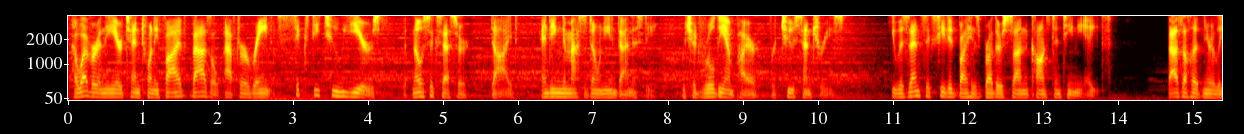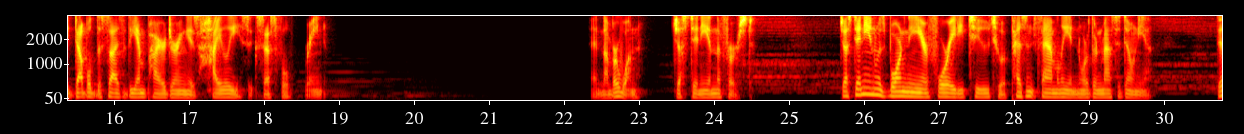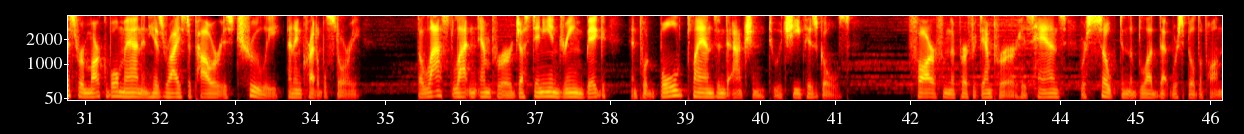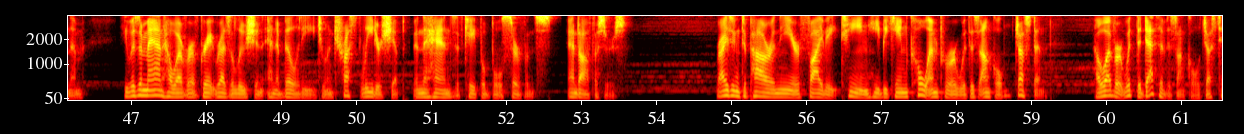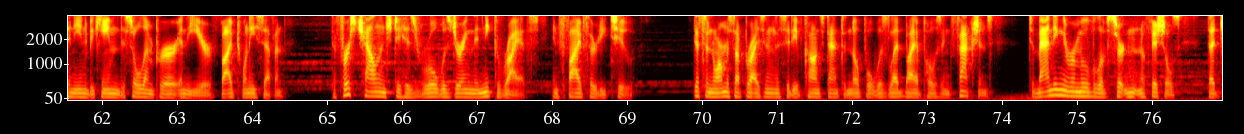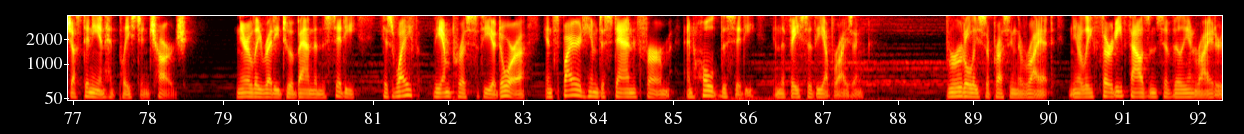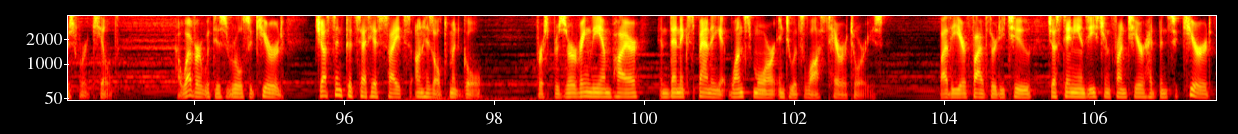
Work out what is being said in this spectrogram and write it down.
However, in the year 1025, Basil, after a reign of 62 years with no successor, died, ending the Macedonian dynasty, which had ruled the empire for two centuries. He was then succeeded by his brother's son Constantine VIII. Basil had nearly doubled the size of the empire during his highly successful reign. At number 1, Justinian I. Justinian was born in the year 482 to a peasant family in northern Macedonia. This remarkable man and his rise to power is truly an incredible story. The last Latin emperor, Justinian dreamed big and put bold plans into action to achieve his goals. Far from the perfect emperor, his hands were soaked in the blood that were spilled upon them. He was a man, however, of great resolution and ability to entrust leadership in the hands of capable servants and officers. Rising to power in the year 518, he became co emperor with his uncle, Justin. However, with the death of his uncle, Justinian became the sole emperor in the year 527 the first challenge to his rule was during the Nika riots in 532. This enormous uprising in the city of Constantinople was led by opposing factions, demanding the removal of certain officials that Justinian had placed in charge. Nearly ready to abandon the city, his wife, the Empress Theodora, inspired him to stand firm and hold the city in the face of the uprising. Brutally suppressing the riot, nearly 30,000 civilian rioters were killed. However, with his rule secured, Justin could set his sights on his ultimate goal first preserving the empire and then expanding it once more into its lost territories. By the year 532, Justinian's eastern frontier had been secured,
